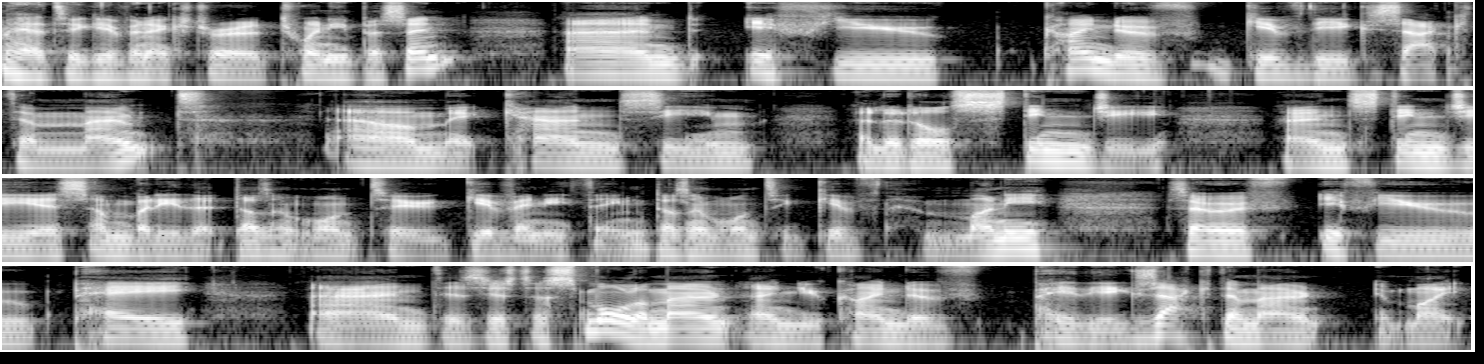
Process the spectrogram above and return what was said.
I had to give an extra 20%. And if you kind of give the exact amount, um, it can seem a little stingy. And stingy is somebody that doesn't want to give anything, doesn't want to give them money. So if if you pay and there's just a small amount and you kind of pay the exact amount, it might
